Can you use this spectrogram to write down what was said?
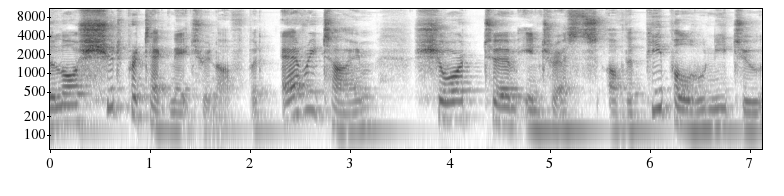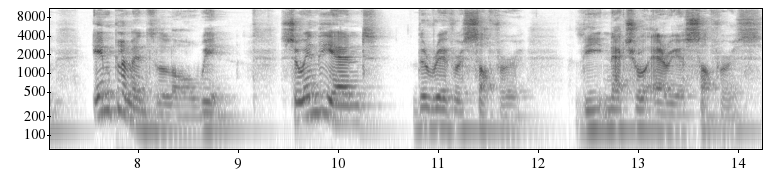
the law should protect nature enough, but every time short term interests of the people who need to implement the law win. So, in the end, the rivers suffer, the natural area suffers,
